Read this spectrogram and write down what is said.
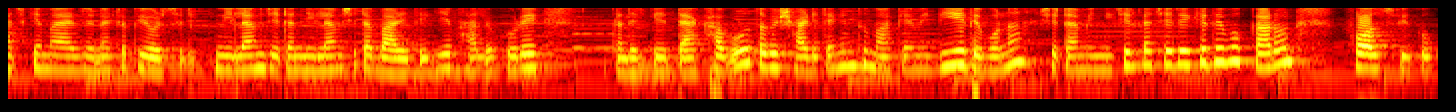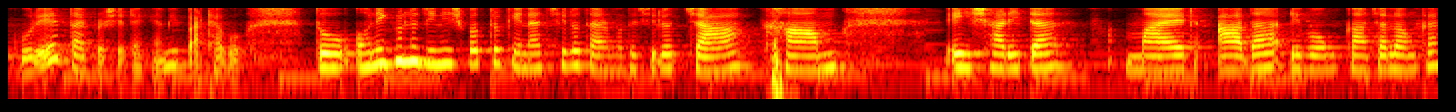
আজকে মায়ের জন্য একটা পিওর সিল্ক নিলাম, যেটা নিলাম সেটা বাড়িতে গিয়ে ভালো করে আপনাদেরকে দেখাবো। তবে শাড়িটা কিন্তু মাকে আমি দিয়ে দেবো না, সেটা আমি নিজের কাছে রেখে দেবো, কারণ ফলস পিকো করে তারপর সেটাকে আমি পাঠাবো। তো অনেকগুলো জিনিসপত্র কেনার ছিল, তার মধ্যে ছিল চা, খাম, এই শাড়িটা মায়ের আদা এবং কাঁচা লঙ্কা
